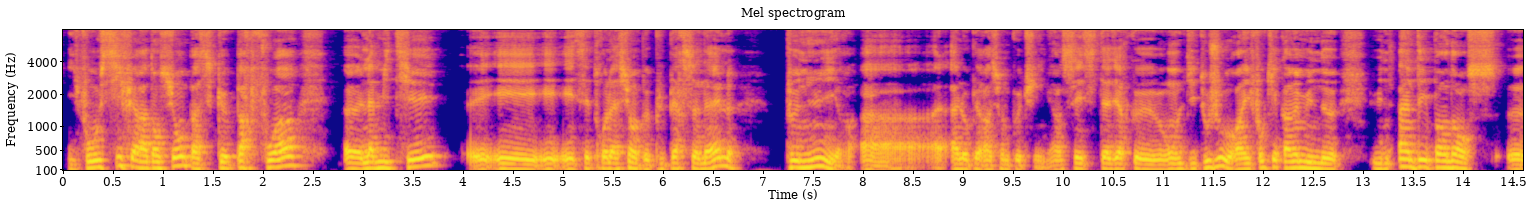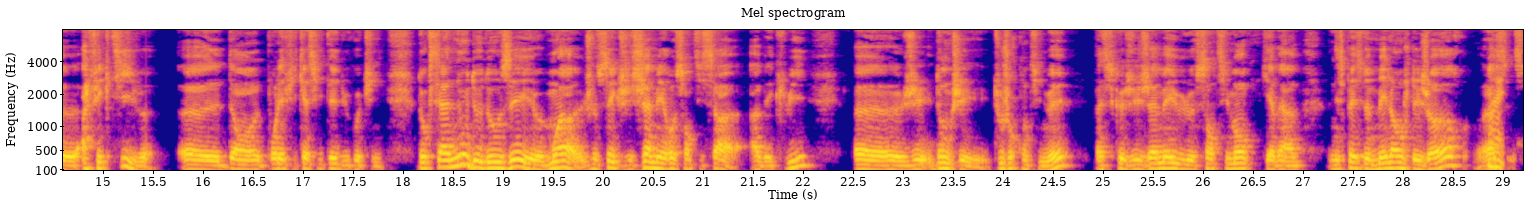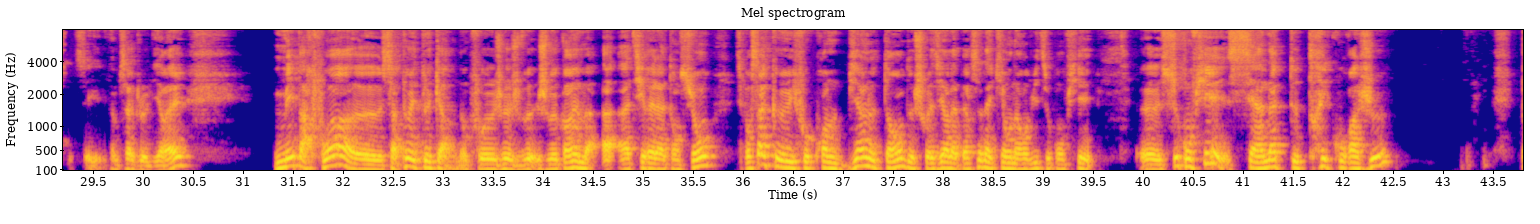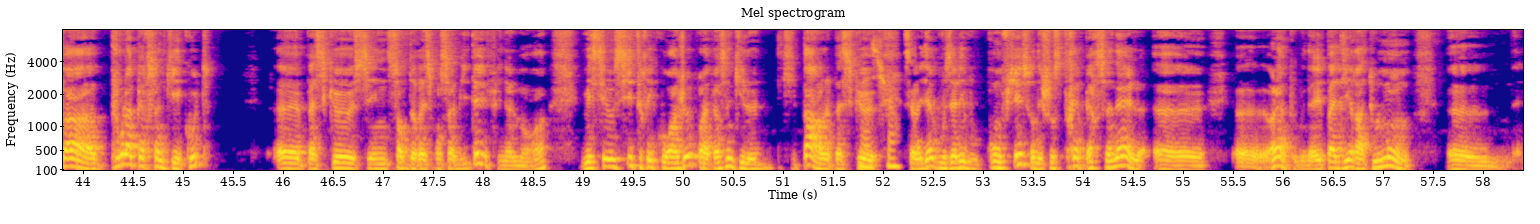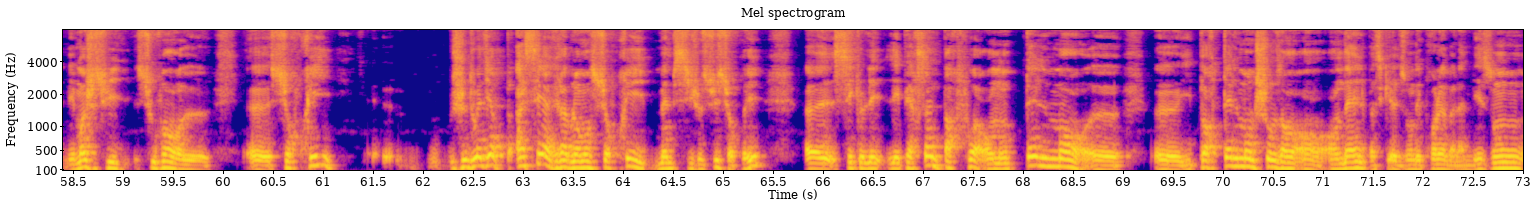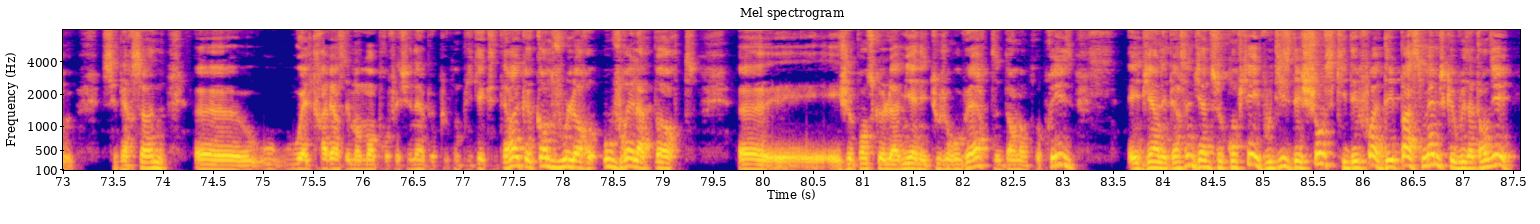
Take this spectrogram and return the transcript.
il faut aussi faire attention parce que parfois euh, l'amitié et, cette relation un peu plus personnelle peut nuire à, l'opération de coaching. Hein. C'est-à-dire que on le dit toujours, hein, il faut qu'il y ait quand même une, une indépendance euh, affective euh, dans, pour l'efficacité du coaching. Donc c'est à nous de doser. moi, je sais que j'ai jamais ressenti ça avec lui, donc j'ai toujours continué parce que j'ai jamais eu le sentiment qu'il y avait une espèce de mélange des genres. C'est comme ça que je le dirais. Mais parfois, euh, ça peut être le cas. Donc, faut, je, je, veux, je, veux, quand même attirer l'attention. C'est pour ça qu'il faut prendre bien le temps de choisir la personne à qui on a envie de se confier. Euh, se confier, c'est un acte très courageux, pas pour la personne qui écoute, euh, parce que c'est une sorte de responsabilité finalement. Hein. Mais c'est aussi très courageux pour la personne qui le qui parle, parce que ça veut dire que vous allez vous confier sur des choses très personnelles, euh, euh, voilà, que vous n'allez pas dire à tout le monde. Euh, mais moi, je suis souvent euh, surpris je dois dire assez agréablement surpris, même si je suis surpris, euh, c'est que les, les, personnes parfois en ont tellement, euh, euh, ils portent tellement de choses en, en, elles parce qu'elles ont des problèmes à la maison, ces personnes, euh, où, elles traversent des moments professionnels un peu plus compliqués, etc. Que quand vous leur ouvrez la porte, euh, et je pense que la mienne est toujours ouverte dans l'entreprise, eh bien, les personnes viennent se confier et vous disent des choses qui, des fois, dépassent même ce que vous attendiez.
